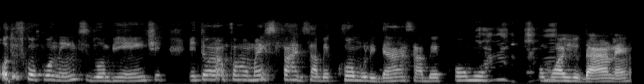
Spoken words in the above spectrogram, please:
outros componentes do ambiente. Então é uma forma mais fácil de saber como lidar, saber como, como ajudar, né?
